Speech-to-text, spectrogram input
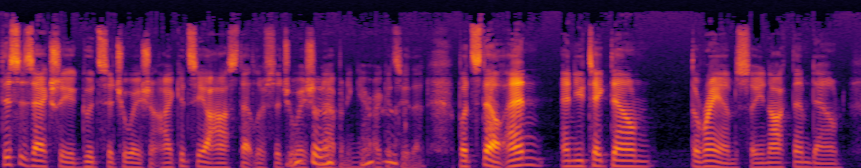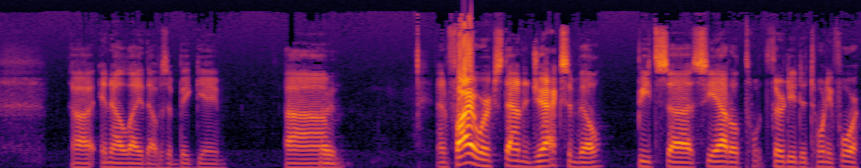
This is actually a good situation. I could see a Hostetler situation Okay, happening here. I could see that, but still, and and you take down the Rams, so you knock them down uh, in L.A. That was a big game. Um, Right. And fireworks down in Jacksonville beats uh, Seattle tw- thirty to twenty four.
